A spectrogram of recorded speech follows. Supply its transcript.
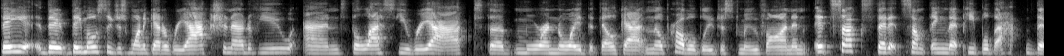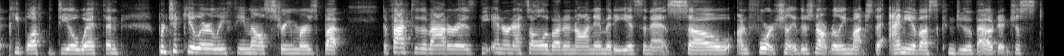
they they they mostly just want to get a reaction out of you. And the less you react the more annoyed that they'll get and they'll probably just move on. And it sucks that it's something that people that that people have to deal with and particularly female streamers but the fact of the matter is the internet's all about anonymity isn't it so unfortunately there's not really much that any of us can do about it just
